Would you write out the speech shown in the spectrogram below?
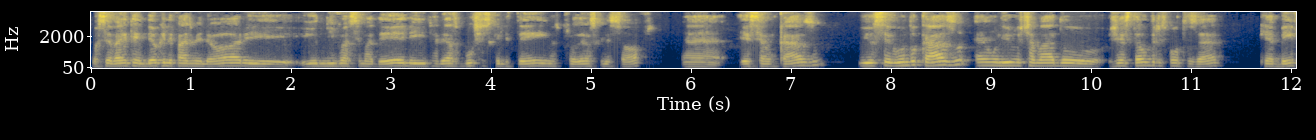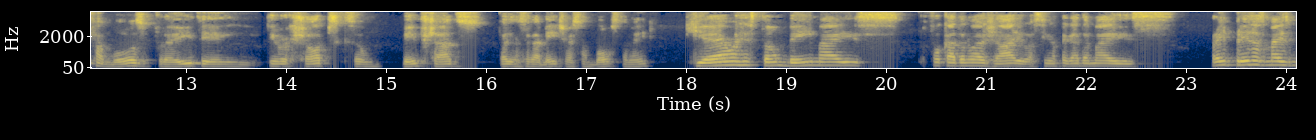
você vai entender o que ele faz melhor e, e o nível acima dele, entender as buchas que ele tem, os problemas que ele sofre. É, esse é um caso. E o segundo caso é um livro chamado Gestão 3.0, que é bem famoso por aí, tem, tem workshops que são bem puxados financeiramente, mas são bons também, que é uma gestão bem mais focada no agile, assim, uma pegada mais para empresas mais,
